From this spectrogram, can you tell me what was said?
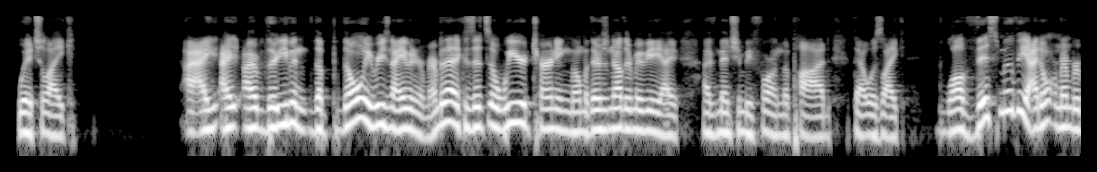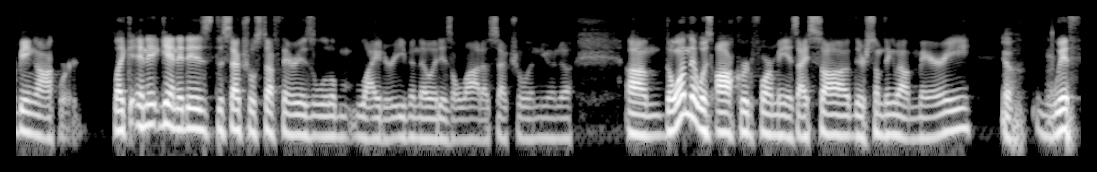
which like I, I, I, they're even the the only reason I even remember that because it's a weird turning moment. There's another movie I I've mentioned before on the pod that was like, well, this movie I don't remember being awkward. Like, and again, it is the sexual stuff there is a little lighter, even though it is a lot of sexual innuendo. Um, the one that was awkward for me is I saw there's something about Mary Oh, with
